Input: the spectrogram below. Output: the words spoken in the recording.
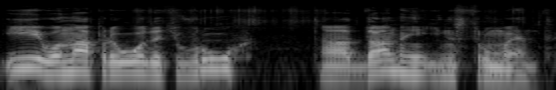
і вона приводить в рух даний інструмент.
